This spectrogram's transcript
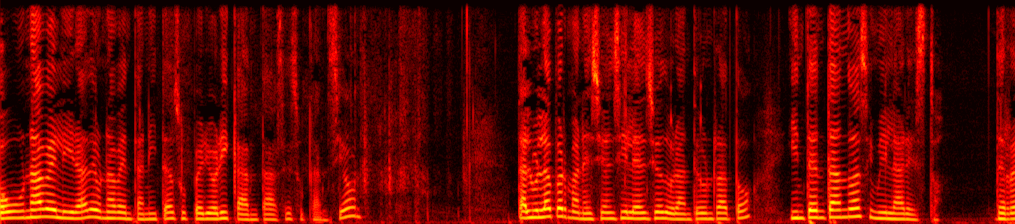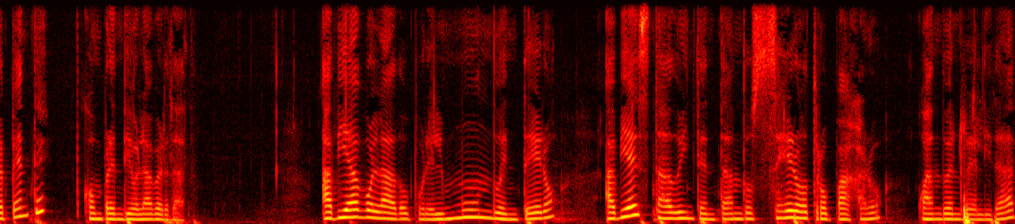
o una velira de una ventanita superior y cantase su canción. Talula permaneció en silencio durante un rato, intentando asimilar esto. De repente comprendió la verdad. Había volado por el mundo entero, había estado intentando ser otro pájaro, cuando en realidad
